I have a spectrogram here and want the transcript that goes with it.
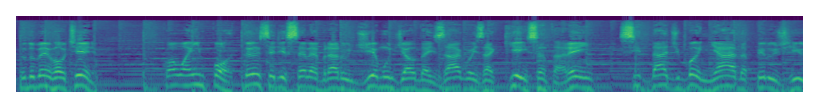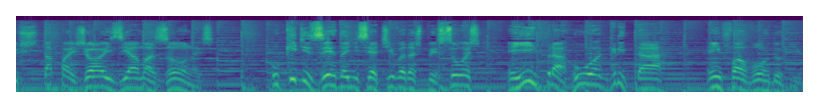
Tudo bem, Valtinho? Qual a importância de celebrar o Dia Mundial das Águas aqui em Santarém, cidade banhada pelos rios Tapajós e Amazonas? O que dizer da iniciativa das pessoas em ir para a rua gritar em favor do rio?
